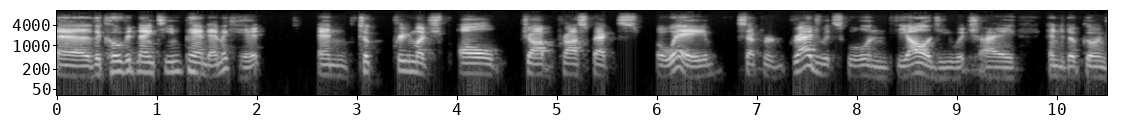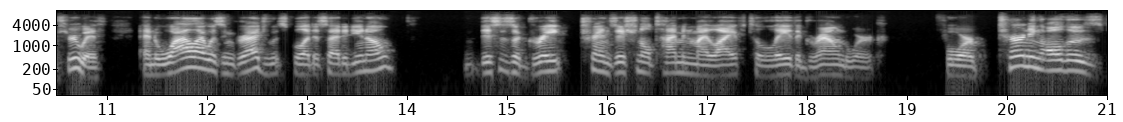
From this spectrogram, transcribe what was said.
Uh, the COVID 19 pandemic hit and took pretty much all job prospects away except for graduate school in theology, which I ended up going through with. And while I was in graduate school, I decided, you know, this is a great transitional time in my life to lay the groundwork for turning all those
